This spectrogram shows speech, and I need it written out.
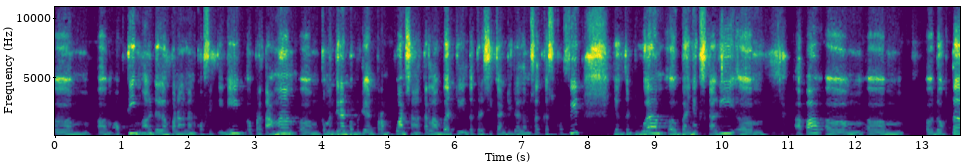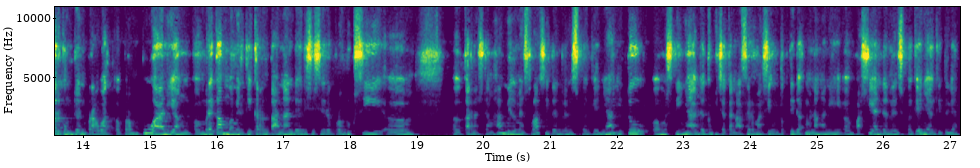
um, um, optimal dalam penanganan COVID ini. Pertama pertama um, Kementerian Pemberdayaan Perempuan sangat terlambat diintegrasikan di dalam Satgas Covid. Yang kedua uh, banyak sekali um, apa um, um, dokter kemudian perawat uh, perempuan yang uh, mereka memiliki kerentanan dari sisi reproduksi karena sedang hamil, menstruasi dan lain sebagainya itu mestinya ada kebijakan afirmasi untuk tidak menangani pasien dan lain sebagainya gitu ya.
